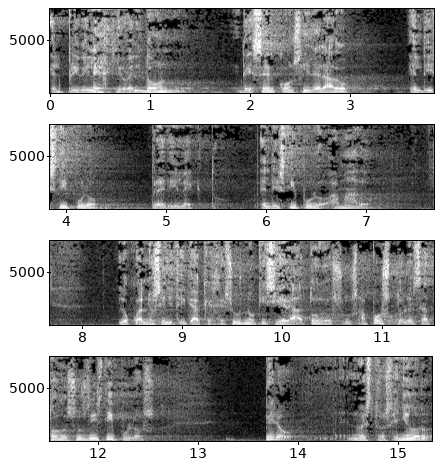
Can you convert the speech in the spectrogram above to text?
el privilegio, el don de ser considerado el discípulo predilecto, el discípulo amado, lo cual no significa que Jesús no quisiera a todos sus apóstoles, a todos sus discípulos, pero nuestro Señor,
